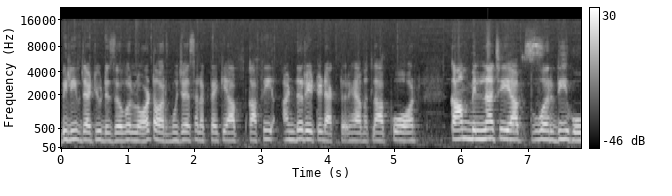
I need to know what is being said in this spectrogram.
बिलीव दैट यू डिजर्व अ लॉट और मुझे ऐसा लगता है कि आप काफ़ी अंडर रेटेड एक्टर है मतलब आपको और काम मिलना चाहिए आप वर्दी हो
